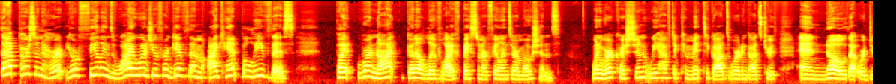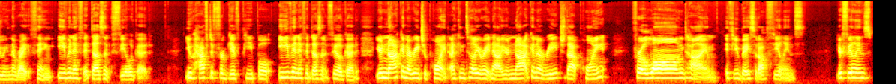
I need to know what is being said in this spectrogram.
that person hurt your feelings. Why would you forgive them? I can't believe this. But we're not going to live life based on our feelings or emotions. When we're a Christian, we have to commit to God's word and God's truth and know that we're doing the right thing, even if it doesn't feel good. You have to forgive people, even if it doesn't feel good. You're not going to reach a point. I can tell you right now, you're not going to reach that point for a long time if you base it off feelings. Your feelings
